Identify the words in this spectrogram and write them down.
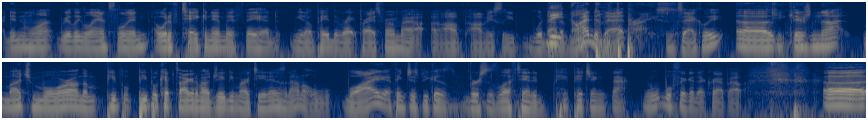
I didn't want really Lance Lynn. I would have taken him if they had you know paid the right price for him. I, I obviously would not The have minded that price. exactly. Uh, there's not much more on the people. People kept talking about JD Martinez, and I don't know why. I think just because versus left-handed p- pitching. Nah, we'll, we'll figure that crap out. Uh,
